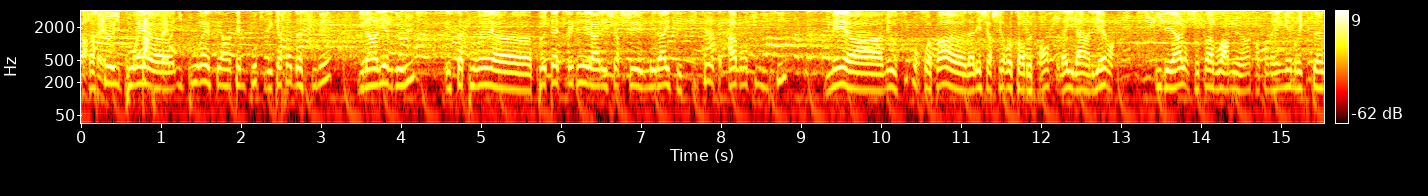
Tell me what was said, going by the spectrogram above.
Parce qu'il pourrait, Parfait. euh, il pourrait, c'est un tempo qu'il est capable d'assumer. Il a un lièvre de luxe et ça pourrait euh, peut-être l'aider à aller chercher une médaille, c'est ce qui compte avant tout ici. Mais, euh, mais aussi pourquoi pas d'aller chercher record de France. Là il a un lièvre idéal, on peut pas avoir mieux. hein. Quand on a Ingebrigtsen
